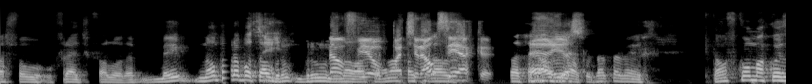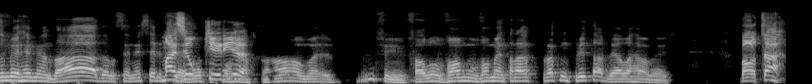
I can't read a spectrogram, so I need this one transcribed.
acho que foi o Fred que falou, né? Meio, não para botar Sim. o Bruno, Bruno Não? Para tirar, o Zeca. Para tirar é o Zeca, exatamente. Então ficou uma coisa meio remendada, não sei nem se ele Mas eu queria. Mas, enfim, falou, vamos, vamos entrar para cumprir tabela realmente. Baltar,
